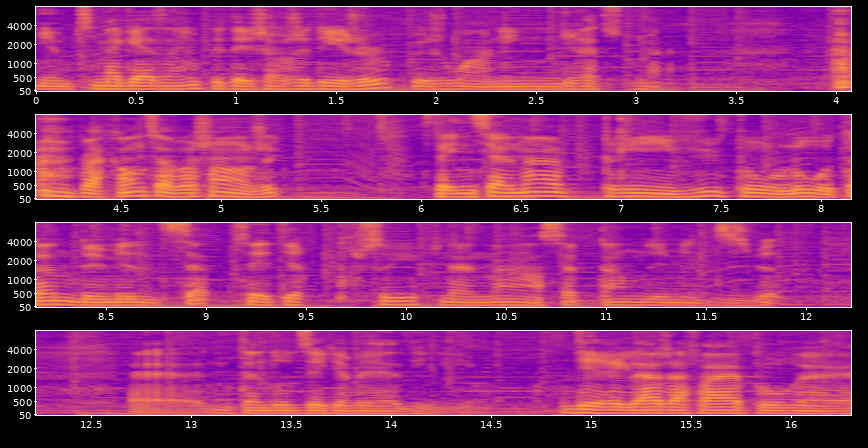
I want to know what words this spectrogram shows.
y a un petit magasin, vous pouvez télécharger des jeux, vous pouvez jouer en ligne gratuitement. Par contre, ça va changer. C'était initialement prévu pour l'automne 2017, ça a été repoussé finalement en septembre 2018. Euh, Nintendo disait qu'il y avait des, réglages à faire pour, euh,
